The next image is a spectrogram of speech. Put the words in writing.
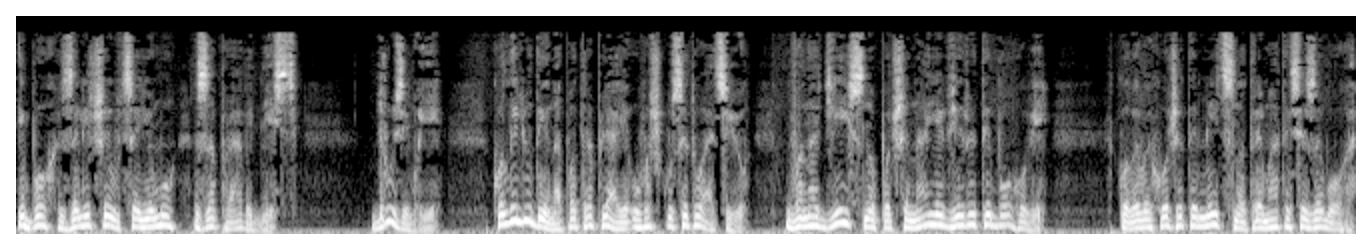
і Бог залічив це йому за праведність. Друзі мої. Коли людина потрапляє у важку ситуацію, вона дійсно починає вірити Богові. Коли ви хочете міцно триматися за Бога,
